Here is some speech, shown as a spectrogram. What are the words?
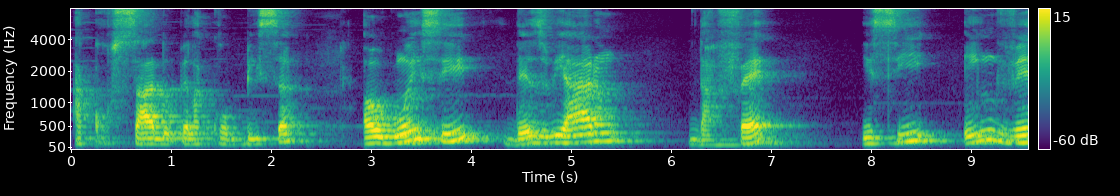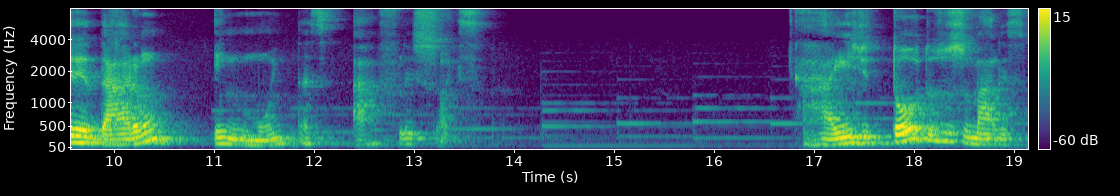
acossado pela cobiça, alguns se desviaram da fé e se enveredaram em muitas aflições. A raiz de todos os males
